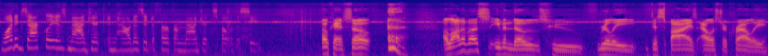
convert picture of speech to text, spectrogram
What exactly is magic, and how does it differ from magic spelled with a C? Okay, so a lot of us, even those who really despise Aleister Crowley,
